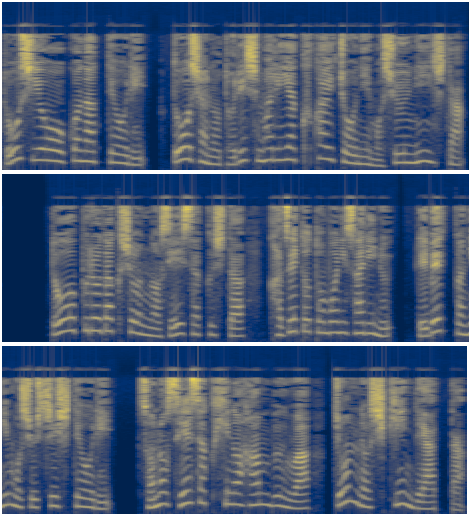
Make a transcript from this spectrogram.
投資を行っており、同社の取締役会長にも就任した。同プロダクションの制作した風と共に去りぬレベッカにも出資しており、その制作費の半分はジョンの資金であった。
